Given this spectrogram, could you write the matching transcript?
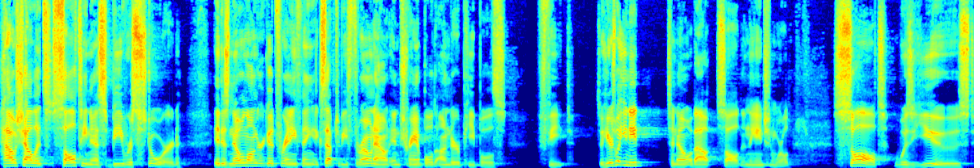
how shall its saltiness be restored? It is no longer good for anything except to be thrown out and trampled under people's feet. So here's what you need to know about salt in the ancient world salt was used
